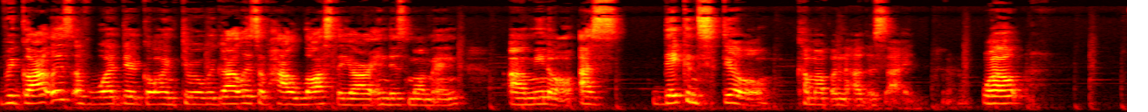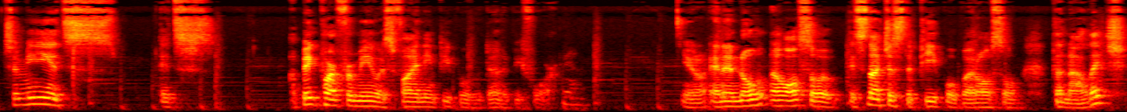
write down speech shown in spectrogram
regardless of what they're going through regardless of how lost they are in this moment um you know as they can still come up on the other side Well, to me, it's it's a big part for me was finding people who've done it before. Yeah. You know, and then also it's not just the people, but also the knowledge.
